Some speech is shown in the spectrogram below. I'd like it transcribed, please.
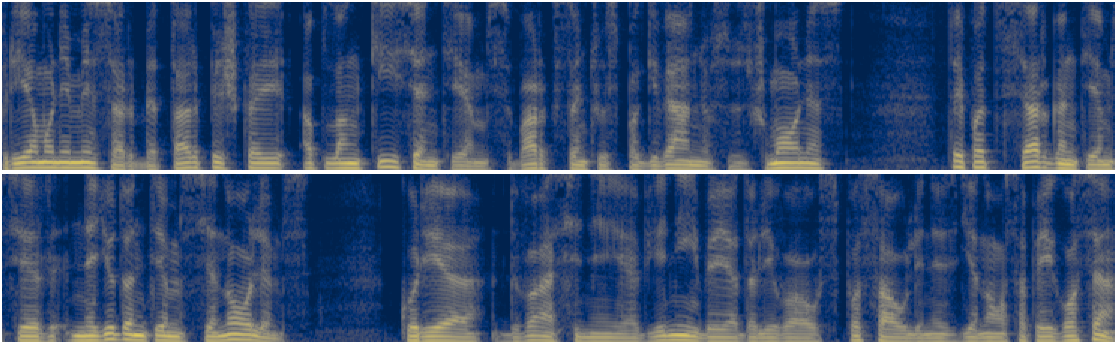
priemonėmis ar betarpiškai aplankysiantiems vargstančius pagyvenusius žmonės, taip pat sergantiems ir nejudantiems senoliams, kurie dvasinėje vienybėje dalyvaus pasaulinės dienos apieigose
